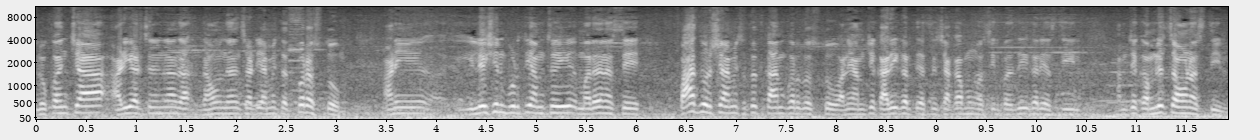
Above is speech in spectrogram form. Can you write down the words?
लोकांच्या अडीअडचणींना धा- धावून जाण्यासाठी आम्ही तत्पर असतो. आणि इलेक्शनपुरती आमचं मर्यादा नसते. पाच वर्ष आम्ही सतत काम करत असतो आणि आमचे कार्यकर्ते असतील शाखाभंग असतील पदाधिकारी असतील आमचे कमलेश चव्हाण असतील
